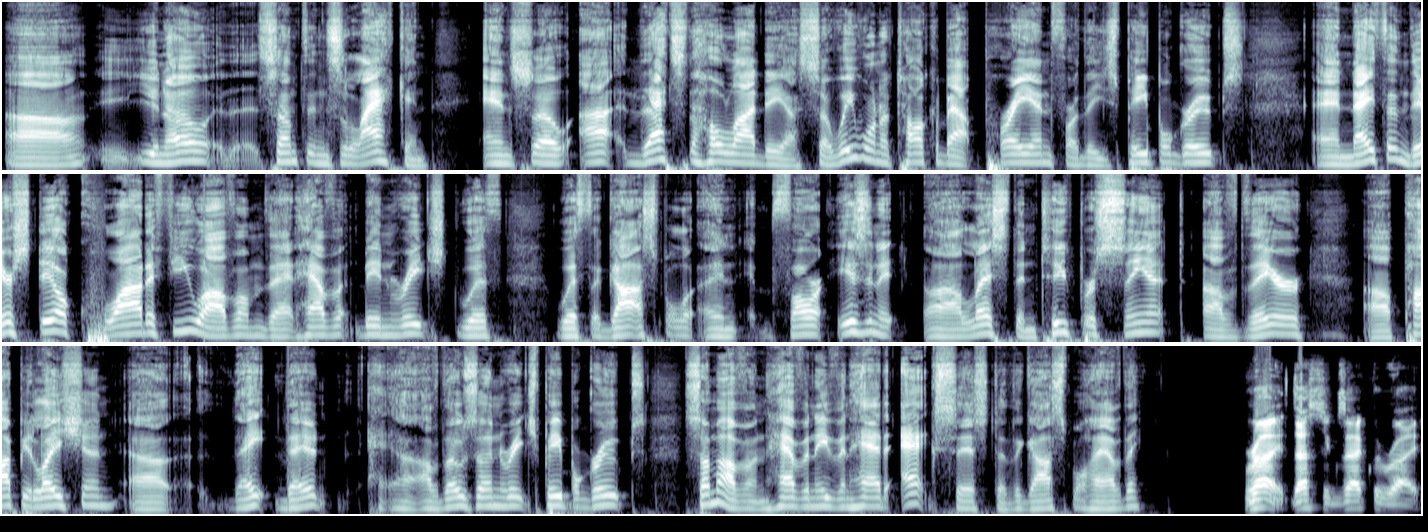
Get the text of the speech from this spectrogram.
uh, you know, something's lacking. And so I, that's the whole idea. So we want to talk about praying for these people groups. And Nathan, there's still quite a few of them that haven't been reached with with the gospel. And far isn't it uh, less than two percent of their uh, population? Uh, they they uh, of those unreached people groups. Some of them haven't even had access to the gospel, have they? Right. That's exactly right.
